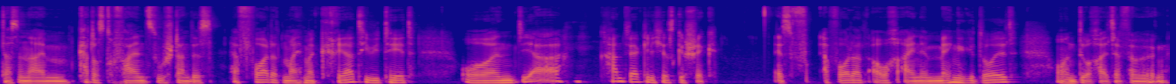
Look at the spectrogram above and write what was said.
das in einem katastrophalen Zustand ist, erfordert manchmal Kreativität und ja, handwerkliches Geschick. Es erfordert auch eine Menge Geduld und Durchhaltevermögen.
